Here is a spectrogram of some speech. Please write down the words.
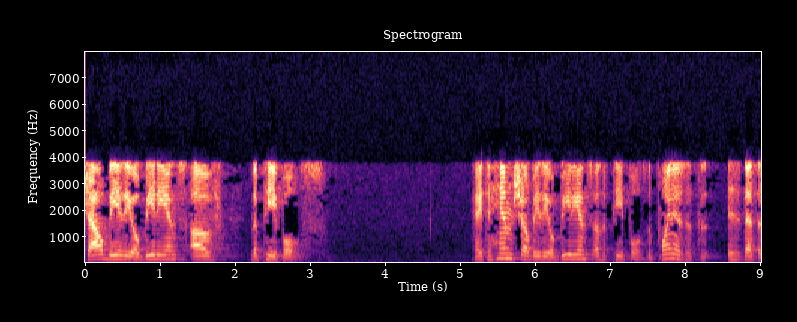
shall be the obedience of the peoples. Okay, to him shall be the obedience of the peoples. The point is that the, is that the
